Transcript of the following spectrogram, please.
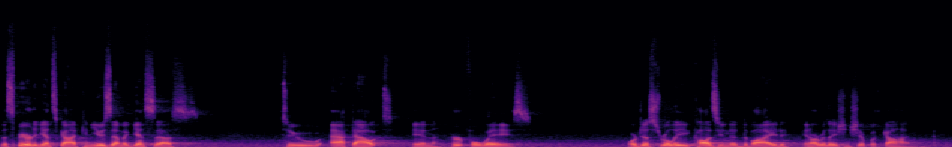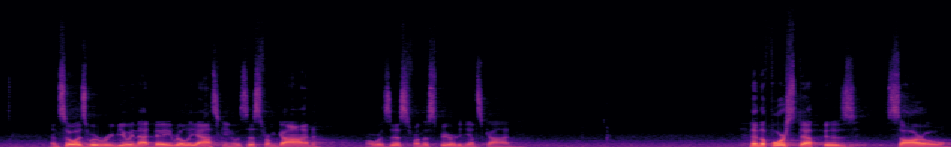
the spirit against God can use them against us to act out in hurtful ways or just really causing a divide in our relationship with God. And so, as we're reviewing that day, really asking, was this from God or was this from the Spirit against God? Then the fourth step is sorrow.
